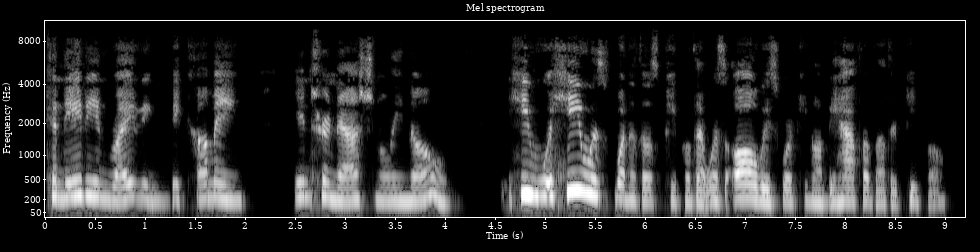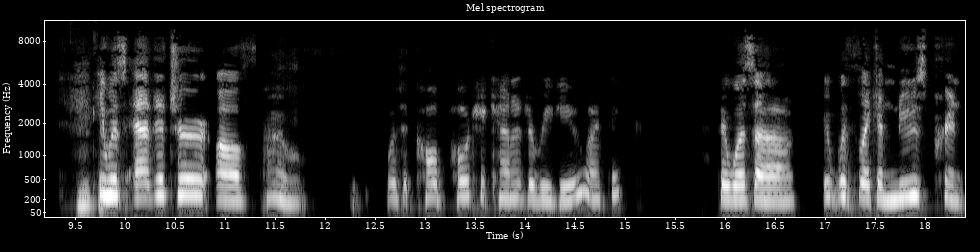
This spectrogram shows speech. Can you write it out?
Canadian writing becoming internationally known. He he was one of those people that was always working on behalf of other people. Okay. He was editor of oh, was it called Poetry Canada Review? I think there was a it was like a newsprint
